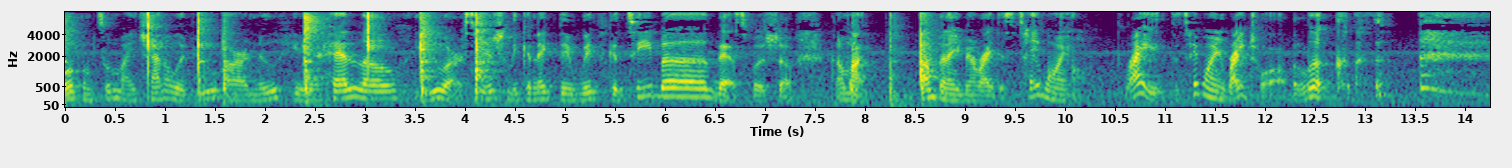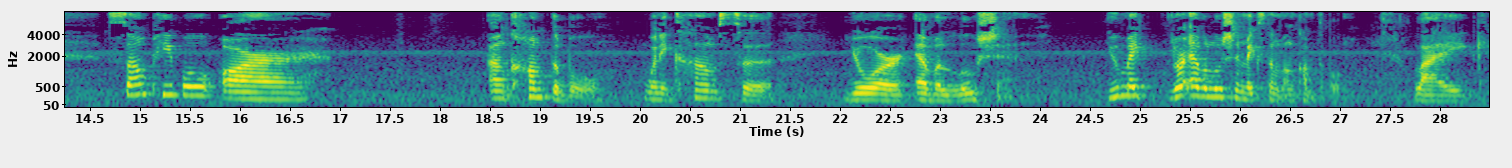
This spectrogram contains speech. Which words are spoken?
welcome to my channel if you are new here. Hello you are spiritually connected with katiba that's for sure. I don't know my thumping ain't been right. This table ain't right. The table ain't right y'all but look. Some people are uncomfortable when it comes to your evolution. You make your evolution makes them uncomfortable. Like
